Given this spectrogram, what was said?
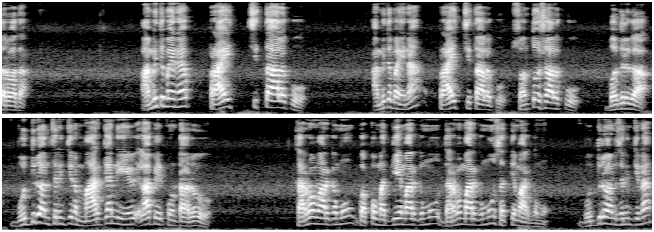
తర్వాత అమితమైన ప్రాయశ్చిత్తాలకు అమితమైన ప్రాయశ్చిత్తాలకు సంతోషాలకు బదులుగా బుద్ధుడు అనుసరించిన మార్గాన్ని ఎలా పేర్కొంటారు? కర్మ మార్గము గొప్ప మధ్య మార్గము ధర్మ మార్గము సత్య మార్గము. బుద్ధుడు అనుసరించిన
